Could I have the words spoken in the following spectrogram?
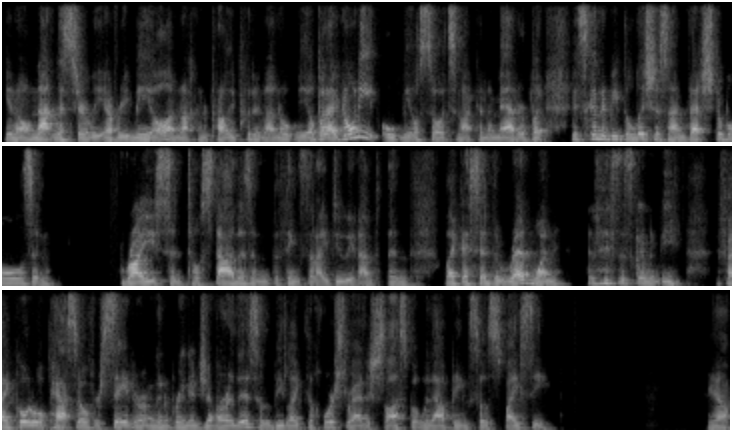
you know, not necessarily every meal. I'm not going to probably put it on oatmeal, but I don't eat oatmeal, so it's not going to matter, but it's going to be delicious on vegetables and rice and tostadas and the things that I do eat. I'm, and like I said, the red one this is going to be if I go to a Passover Seder, I'm going to bring a jar of this. It would be like the horseradish sauce, but without being so spicy. Yeah.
